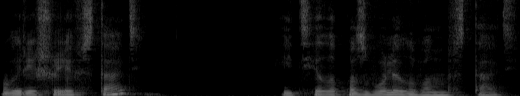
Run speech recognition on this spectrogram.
вы решили встать, и тело позволило вам встать.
